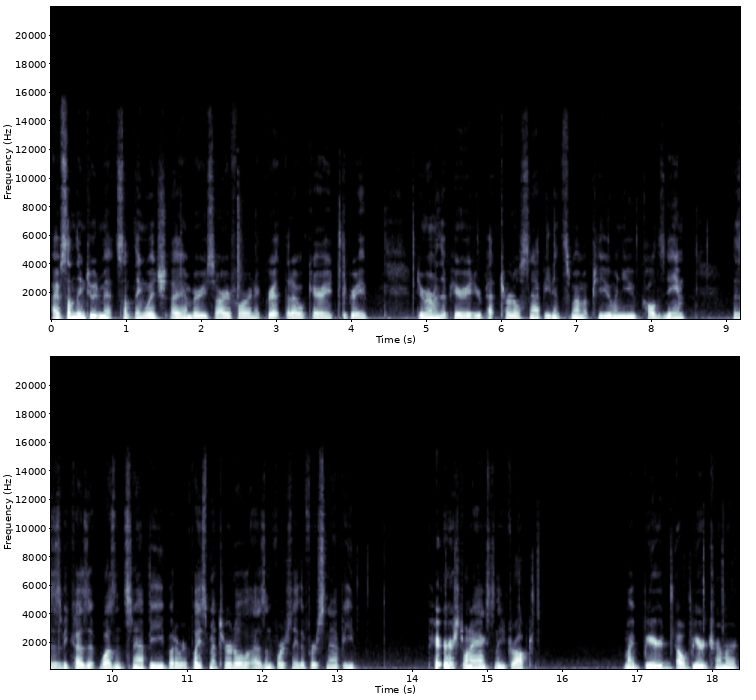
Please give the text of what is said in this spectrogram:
I have something to admit, something which I am very sorry for and a grit that I will carry to the grave. Do you remember the period your pet turtle, Snappy, didn't swim up to you when you called his name? This is because it wasn't Snappy, but a replacement turtle, as unfortunately the first Snappy perished when I accidentally dropped my beard, oh, beard trimmer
